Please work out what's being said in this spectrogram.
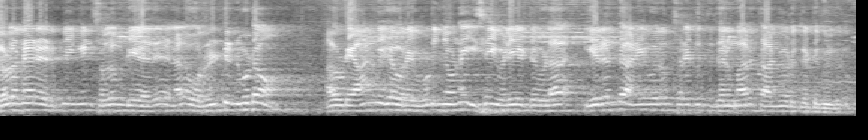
எவ்வளோ நேரம் இருப்பீங்கன்னு சொல்ல முடியாது. அதனால் ஒரு ரெண்டு நிமிடம் அவருடைய ஆன்மீக உரை முடிஞ்சோடனே இசை வெளியீட்டு விழா இருந்து அனைவரும் சிறப்பித்து தருமாறு தாழ்மையோடு கேட்டுக்கொள்கிறோம்.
